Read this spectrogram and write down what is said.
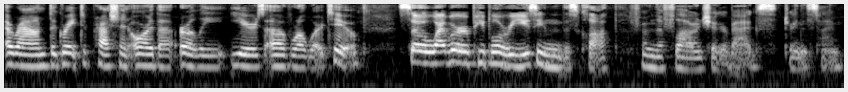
around the Great Depression or the early years of World War II. So, why were people reusing this cloth from the flour and sugar bags during this time?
